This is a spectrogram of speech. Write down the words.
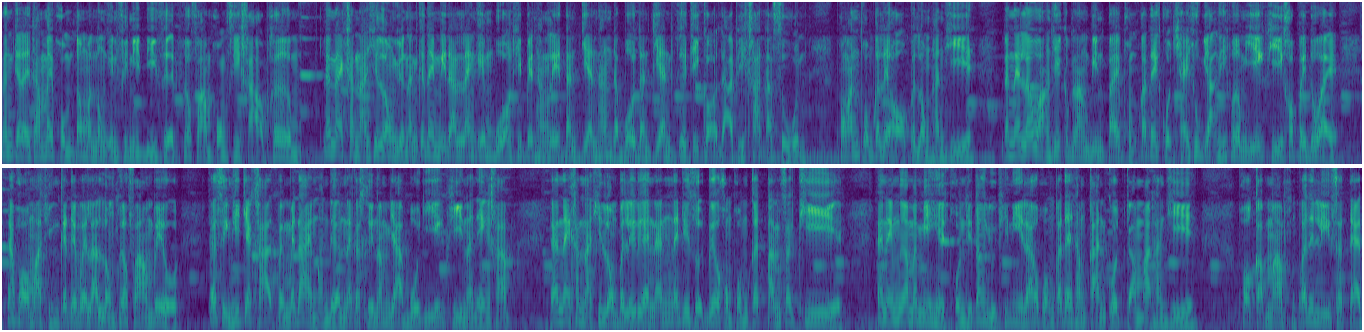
นั่นก็เลยทำให้ผมต้องมาลง Infinite d e s e r t เพื่อฟาร์มผงสีขาวเพิ่ม และในขณะที่ลงอยู่นั้นก็ได้มีดันแรงเอ็มบวกที่เป็นทั้งเลดดันเจียนทั้งดับเบิลดันเจียนเกิดที่เกาะดาพิฆาตอสูร เพราะงั้นผมก็เลยออกไปลงทันที และในระหว่างที่กำลังบินไปผมก็ได้กดใช้ทุกอย่างที่เพิ่ม EXP เข้าไปด้วย และพอมาถึงก็ได้เวลาลงเพื่อฟาร์มเวลและสิ่งที่จะขาดไปไม่ได้เหมือนเดิมนั่นก็คือน้ำยาบูต EXP นั่นเองครับและในขณะที่ลงไปเรื่อยๆนั้นในที่สุดเวลของผมก็ตันสักที และในเมื่อมันมีเหตุผลที่ต้องอยู่ที่นี่แล้วผมก็ได้ทำการกดกลับมาทันที พอกลับมาผมก็ได้รีสเตต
